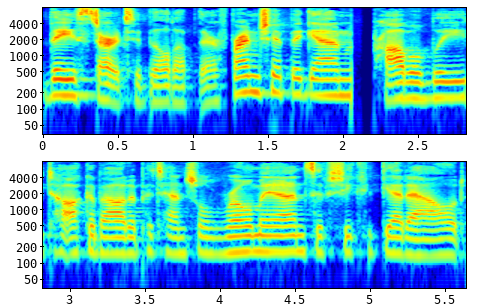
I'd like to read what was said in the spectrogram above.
they start to build up their friendship again, probably talk about a potential romance if she could get out.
